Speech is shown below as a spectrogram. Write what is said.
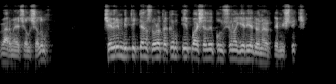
vermeye çalışalım. Çevrim bittikten sonra takım ilk başladığı pozisyona geriye döner demiştik.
